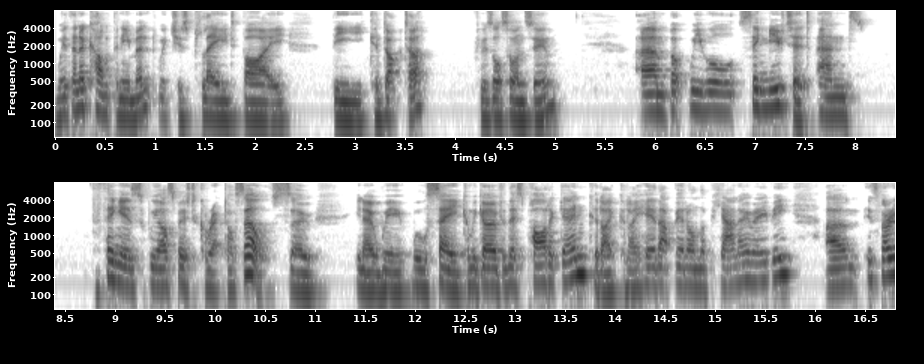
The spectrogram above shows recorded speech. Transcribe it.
with an accompaniment which is played by the conductor who is also on zoom um, but we will sing muted and the thing is we are supposed to correct ourselves. So you know we will say can we go over this part again? Could i could i hear that bit on the piano maybe? Um, it's very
